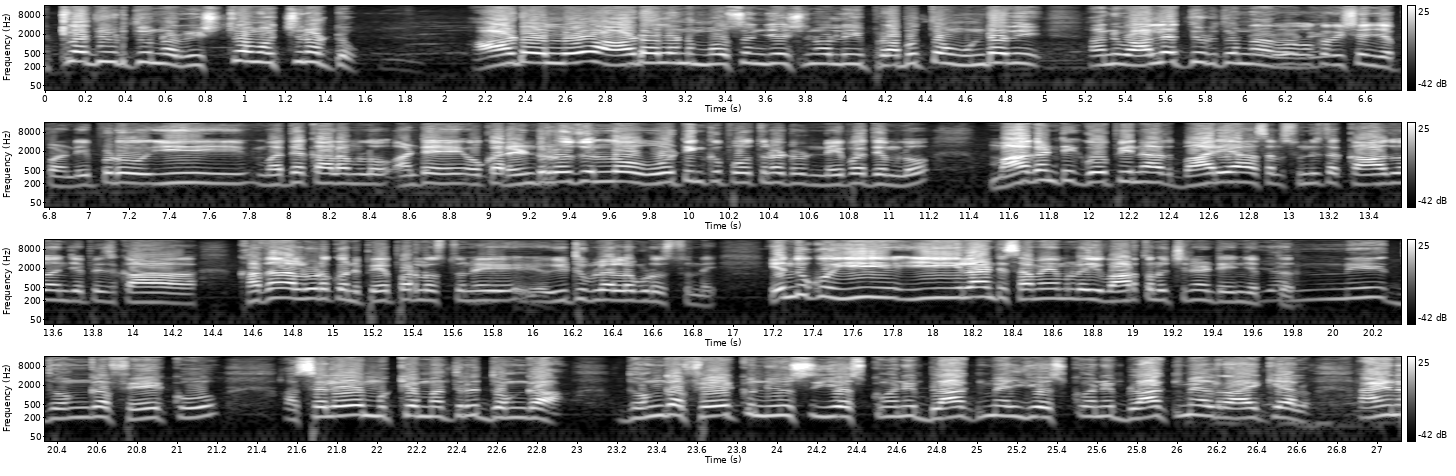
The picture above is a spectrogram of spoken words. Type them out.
అట్లా తిడుతున్నారు. ఇష్టం వచ్చినట్టు. ఆడోళ్ళు ఆడోళ్ళను మోసం చేసిన వాళ్ళు ఈ ప్రభుత్వం ఉండదు అని వాళ్ళే తిడుతున్నారు. ఒక విషయం చెప్పండి. ఇప్పుడు ఈ మధ్య కాలంలో అంటే ఒక రెండు రోజుల్లో ఓటింగ్కి పోతున్నటువంటి నేపథ్యంలో మాగంటి గోపీనాథ్ భార్య అసలు సునీత కాదు అని చెప్పేసి కథనాలు కూడా కొన్ని పేపర్లు వస్తున్నాయి యూట్యూబ్లలో కూడా వస్తున్నాయి. ఎందుకు ఈ ఈ ఇలాంటి సమయంలో ఈ వార్తలు వచ్చినట్టు ఏం చెప్తారు? అన్ని దొంగ ఫేకు. అసలే ముఖ్యమంత్రి దొంగ. దొంగ ఫేక్ న్యూస్ చేసుకొని బ్లాక్మెయిల్ చేసుకొని బ్లాక్మెయిల్ రాజకీయాలు. ఆయన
